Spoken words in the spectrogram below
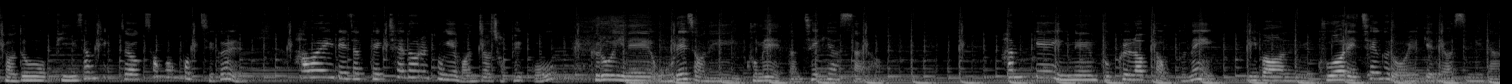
저도 비상식적 성공 법칙을 하와이 대저택 채널을 통해 먼저 접했고 그로 인해 오래전에 구매했던 책이었어요. 함께 읽는 북클럽 덕분에 이번 9월의 책으로 읽게 되었습니다.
